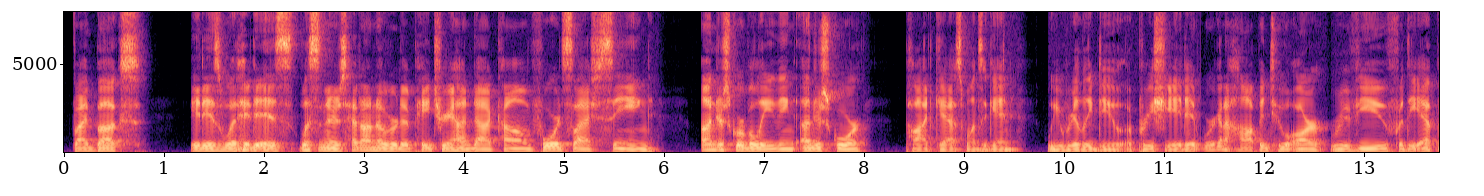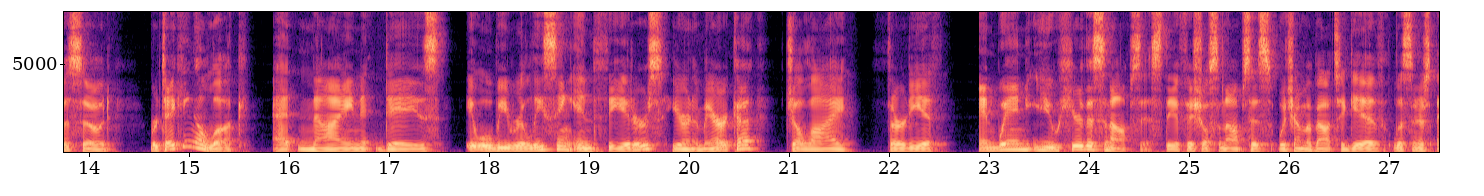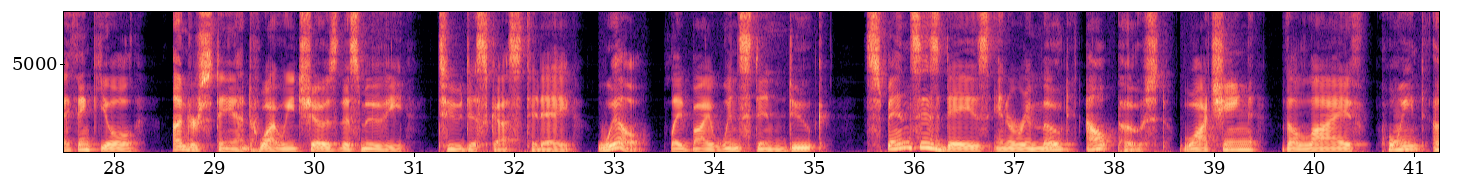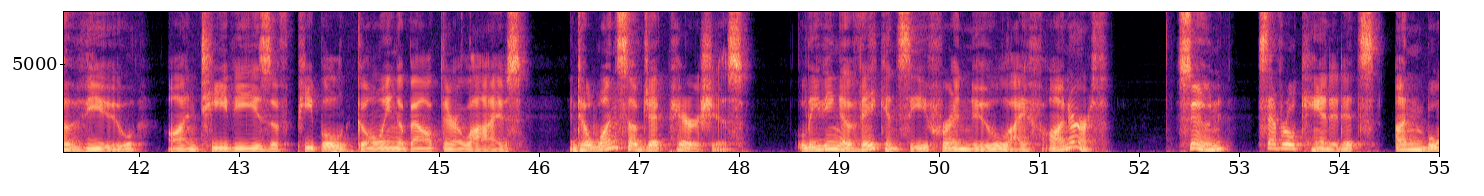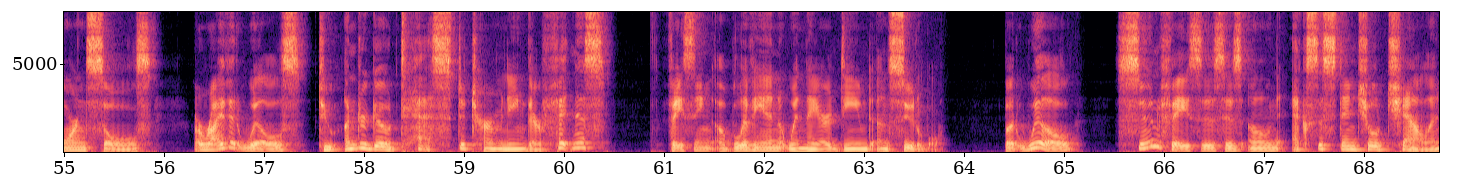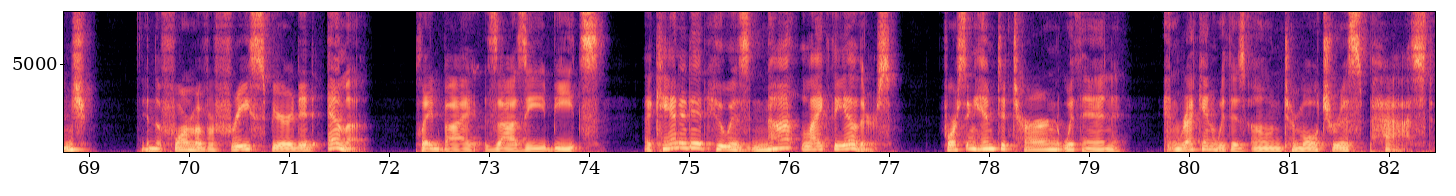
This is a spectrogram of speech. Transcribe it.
five bucks. It is what it is. Listeners, head on over to patreon.com forward slash seeing underscore believing underscore podcast. Once again, we really do appreciate it. We're going to hop into our review for the episode. We're taking a look at Nine Days. It will be releasing in theaters here in America July 30th. And when you hear the synopsis, the official synopsis, which I'm about to give, listeners, I think you'll understand why we chose this movie to discuss today. Will, played by Winston Duke, spends his days in a remote outpost watching the live point of view on TVs of people going about their lives until one subject perishes, leaving a vacancy for a new life on Earth. Soon, several candidates, unborn souls, arrive at Will's to undergo tests determining their fitness, facing oblivion when they are deemed unsuitable. But Will soon faces his own existential challenge in the form of a free spirited Emma, played by Zazie Beetz, a candidate who is not like the others, forcing him to turn within and reckon with his own tumultuous past.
